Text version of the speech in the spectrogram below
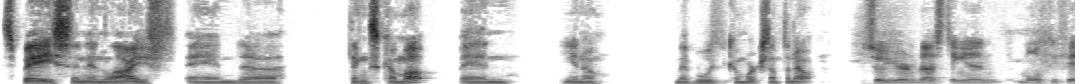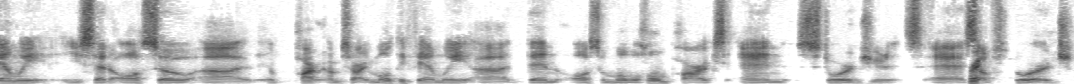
space and in life, and uh, things come up, and you know, maybe we can work something out. So you're investing in multifamily. You said also uh, part. I'm sorry, multifamily. Uh, then also mobile home parks and storage units, uh, right. self storage.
